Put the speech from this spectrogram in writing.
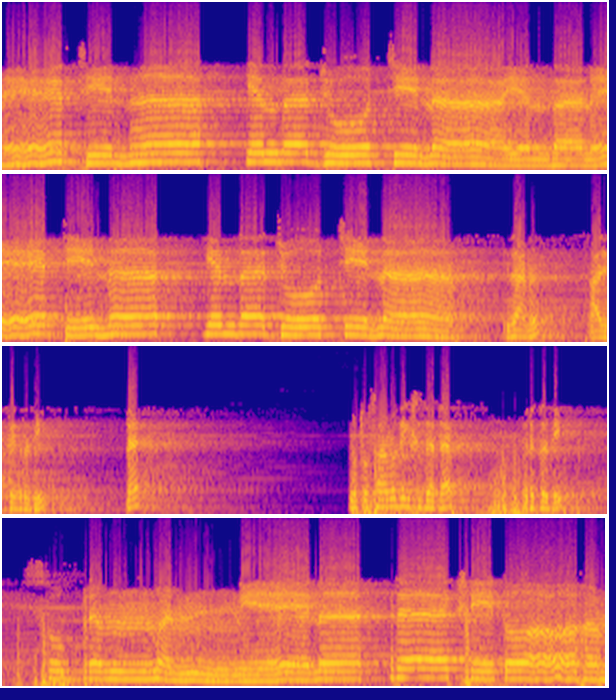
നേർച്ചിന എന്ത ജോച്ചിന എന്ത നേർച്ചിന എന്ത ജോച്ചിന ഇതാണ് ആദ്യത്തെ കൃതി. പിന്നെ മുത്തുസ്വാമി ദീക്ഷിതരുടെ ഒരു കൃതി. സുബ്രഹ്മണ്യേന രക്ഷിതോഹം.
